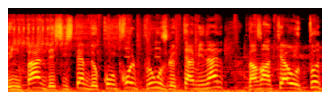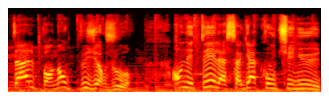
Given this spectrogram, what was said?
Une panne des systèmes de contrôle plonge le terminal dans un chaos total pendant plusieurs jours. En été, la saga continue.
